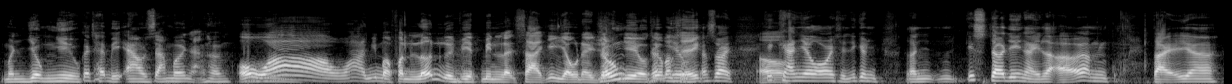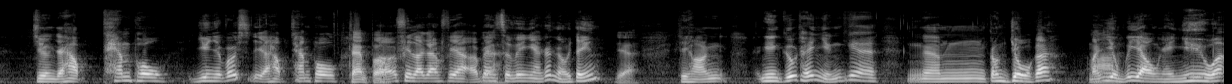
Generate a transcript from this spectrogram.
mình dùng nhiều có thể bị Alzheimer nặng hơn. Ồ oh, wow, wow, nhưng mà phần lớn người Việt mình lại xài cái dầu này rất Đúng, nhiều thưa rất bác nhiều. sĩ. That's right. Cái oh. canola oil thì cái là cái study này là ở um, tại uh, trường đại học Temple University đại học Temple, Temple. ở Philadelphia ở Pennsylvania rất nổi tiếng Yeah. thì họ nghiên cứu thấy những cái um, con chuột á mà nó À. dùng cái dầu này nhiều á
